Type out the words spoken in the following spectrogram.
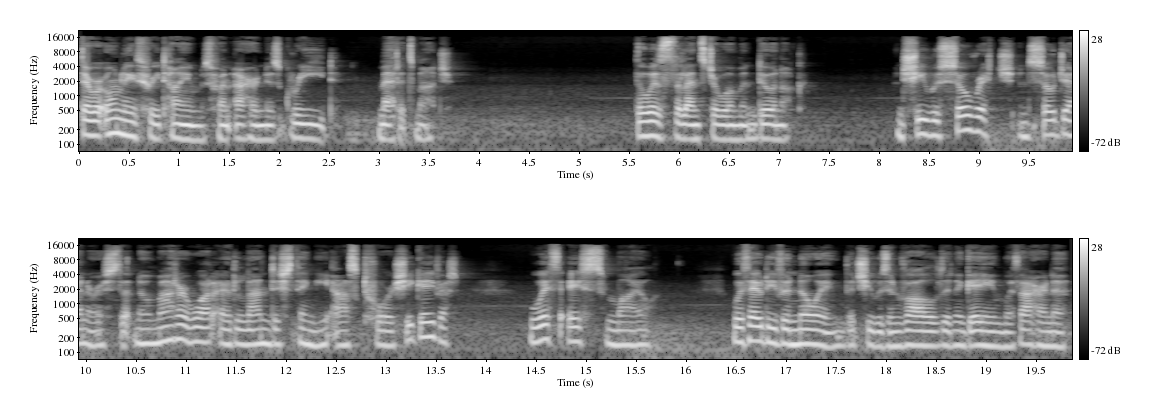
There were only three times when Aherne's greed met its match. There was the Leinster woman, Duanach, and she was so rich and so generous that no matter what outlandish thing he asked for, she gave it, with a smile without even knowing that she was involved in a game with Aherne,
